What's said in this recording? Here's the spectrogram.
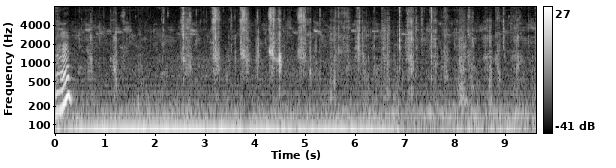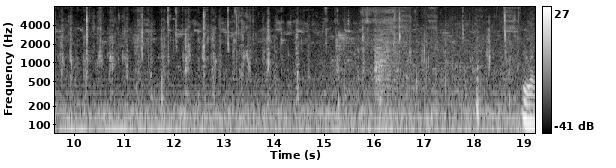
อืม รวย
